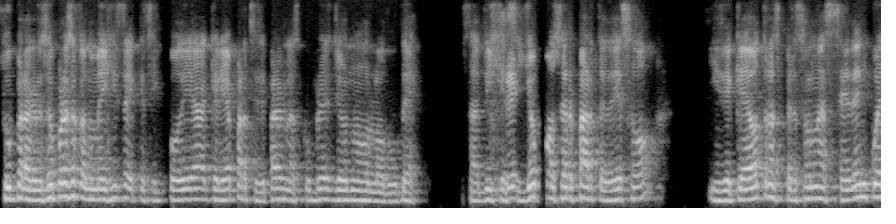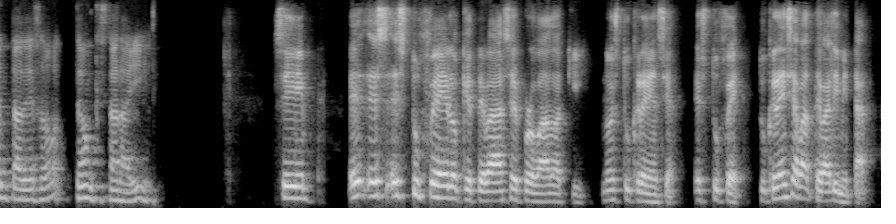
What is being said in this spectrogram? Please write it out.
súper agresivo. Por eso cuando me dijiste que si podía, quería participar en las cumbres, yo no lo dudé. O sea, dije, sí. si yo puedo ser parte de eso, y de que otras personas se den cuenta de eso, tengo que estar ahí. Sí, es, tu fe lo que te va a hacer probado aquí, no es tu creencia, es tu fe. Tu creencia te va a limitar,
